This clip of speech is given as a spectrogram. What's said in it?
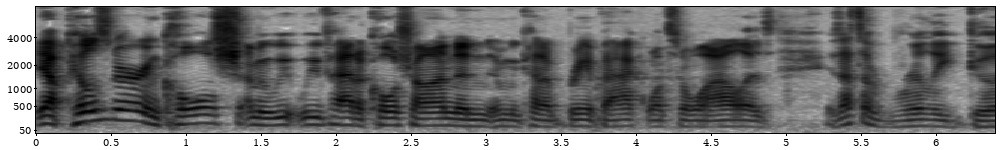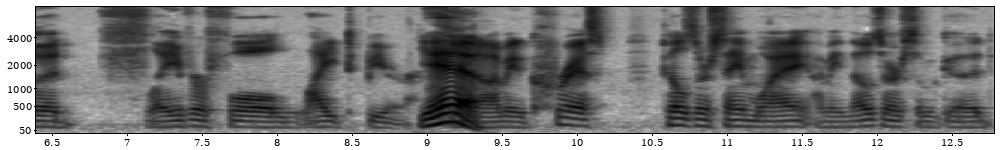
Yeah, Pilsner and Kolsch. I mean, we, we've had a Kolsch on, and, and we kind of bring it back once in a while. Is is that's a really good, flavorful light beer. Yeah. You know, I mean, crisp Pilsner same way. I mean, those are some good.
